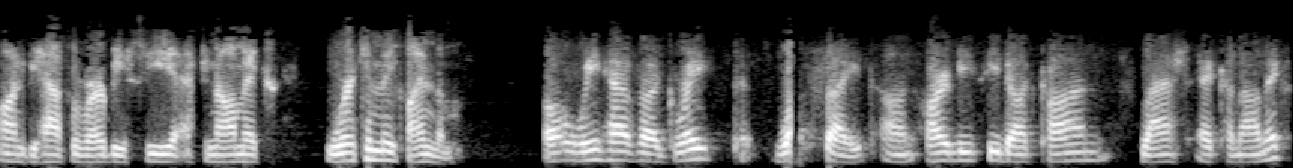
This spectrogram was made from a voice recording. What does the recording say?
on behalf of RBC Economics, where can they find them? Oh, we have a great website on rbc.com slash economics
